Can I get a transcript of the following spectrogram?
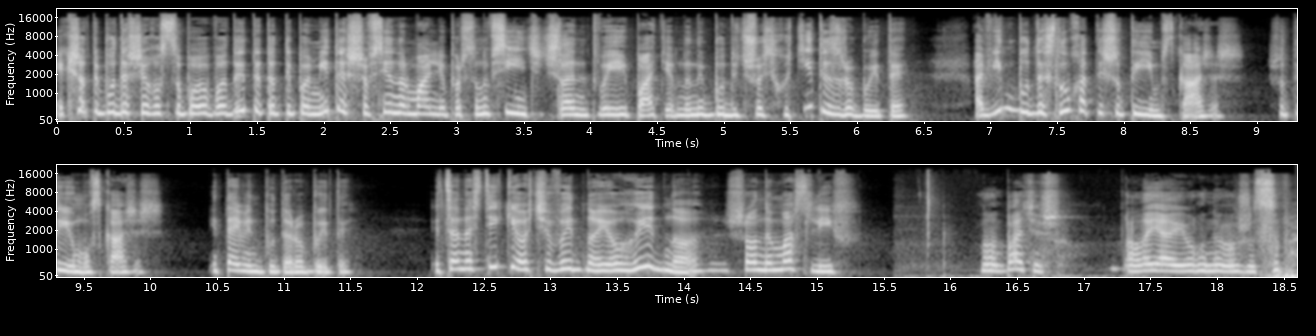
Якщо ти будеш його з собою водити, то ти помітиш, що всі нормальні персони, всі інші члени твоєї паті, вони будуть щось хотіти зробити, а він буде слухати, що ти їм скажеш, що ти йому скажеш. І те він буде робити. І це настільки очевидно і огидно, що нема слів. Ну, от бачиш, але я його не вожу з собою.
